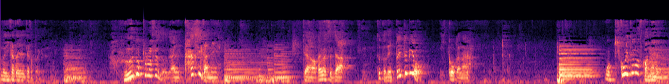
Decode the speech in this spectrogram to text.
の言い方やりたかっただけど、フードプロセス、あれ、歌詞がね、じゃあ分かりました。じゃあ、ちょっとレッドイットビーを弾こうかな。もう聞こえてますかね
